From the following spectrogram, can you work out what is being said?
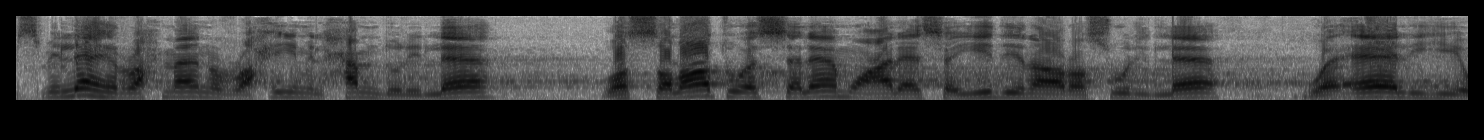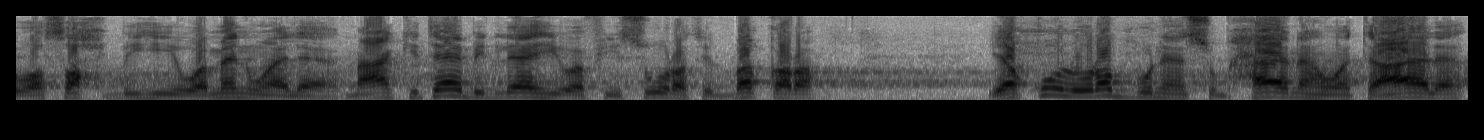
بسم الله الرحمن الرحيم الحمد لله والصلاه والسلام على سيدنا رسول الله واله وصحبه ومن والاه مع كتاب الله وفي سوره البقره يقول ربنا سبحانه وتعالى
